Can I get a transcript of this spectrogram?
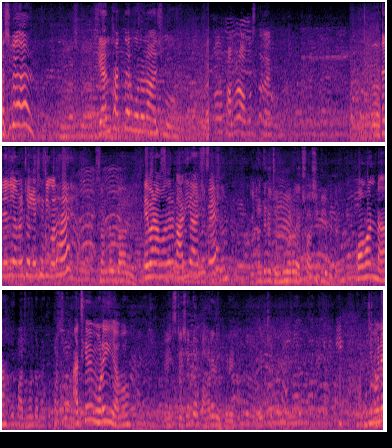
আসবে আর? জ্ঞান থাকতে আর বলো না আসব। আমার অবস্থা দেখো। ফাইনালি আমরা চলে এসেছি কোথায়? এবার আমাদের গাড়ি আসবে। এখান থেকে জম্মু আরও একশো আশি কিলোমিটার। ক ঘণ্টা? পাঁচ ঘণ্টা মতো পাঁচ আজকে আমি মরেই যাব। এই স্টেশনটাও পাহাড়ের উপরে। জীবনে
